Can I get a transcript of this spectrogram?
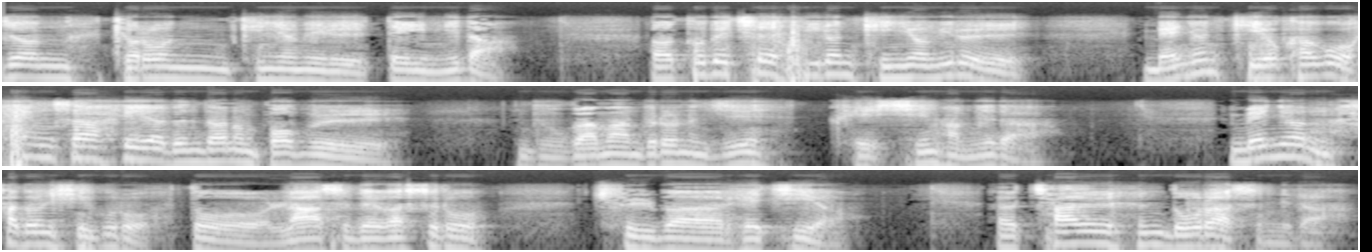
전 결혼 기념일 때입니다. 어, 도대체 이런 기념일을 매년 기억하고 행사해야 된다는 법을 누가 만들었는지 괘씸합니다. 매년 하던 식으로 또 라스베가스로 출발했지요. 어, 잘 놀았습니다.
